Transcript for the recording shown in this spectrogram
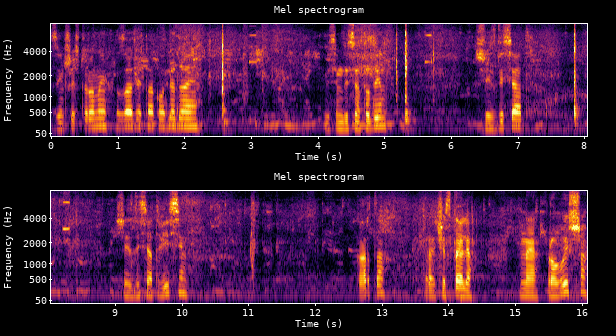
з іншої сторони ззаді так виглядає. 81, 60, 68. Карта. Речі, стеля не провища.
